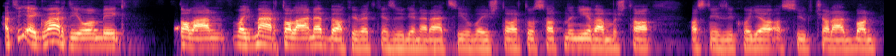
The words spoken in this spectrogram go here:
Hát figyelj, Guardiol még talán, vagy már talán ebbe a következő generációba is tartozhatna. Nyilván most, ha azt nézzük, hogy a, a szűk családban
